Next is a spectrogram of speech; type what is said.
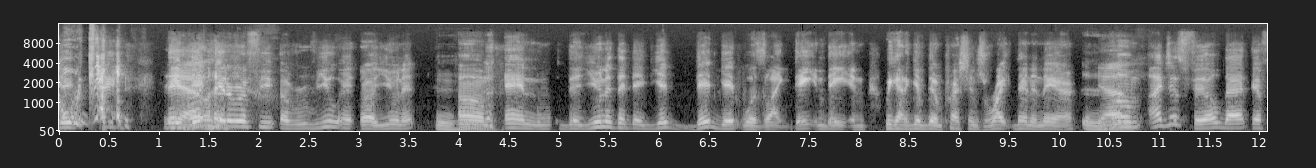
they- Okay. They Yeah, didn't like- get a review a review uh, unit, Mhm. um, and the unit that they get did get was like date and date, and we got to give the impressions right then and there. Mhm. Yeah. Um, I just feel that if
